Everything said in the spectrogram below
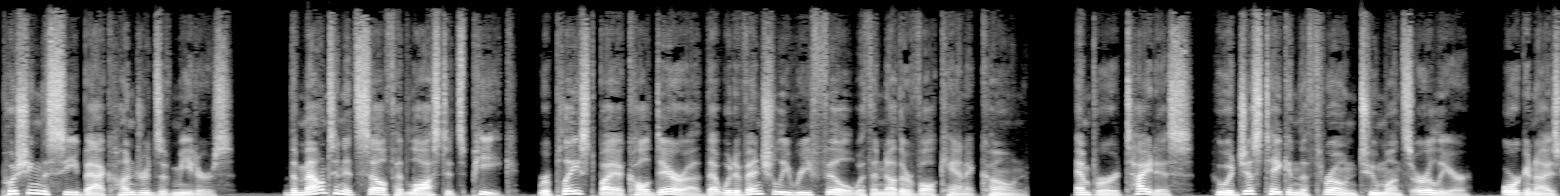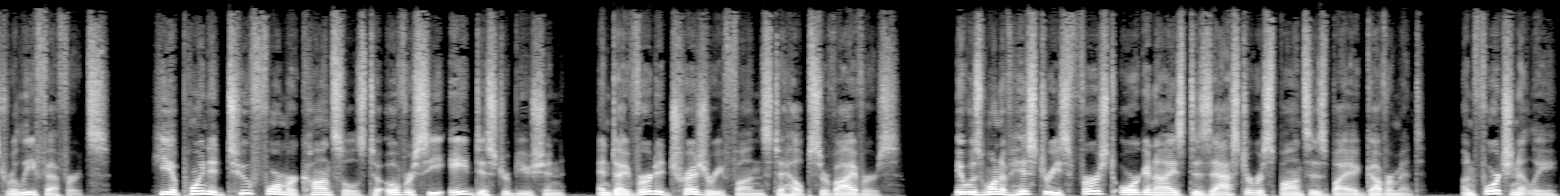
pushing the sea back hundreds of meters. The mountain itself had lost its peak, replaced by a caldera that would eventually refill with another volcanic cone. Emperor Titus, who had just taken the throne two months earlier, organized relief efforts. He appointed two former consuls to oversee aid distribution and diverted treasury funds to help survivors. It was one of history's first organized disaster responses by a government. Unfortunately,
